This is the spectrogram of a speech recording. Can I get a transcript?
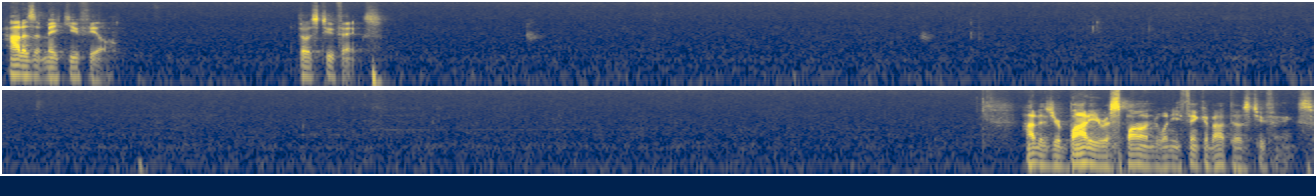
How does it make you feel? Those two things. How does your body respond when you think about those two things?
